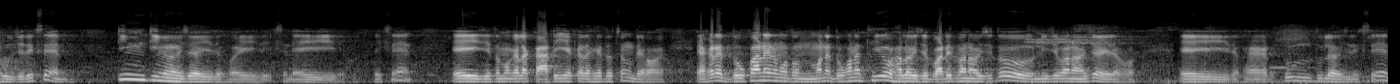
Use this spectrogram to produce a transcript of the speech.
ফুলছে, দেখছেন? টিম টিমে হয়েছে এই দেখো, এই দেখছেন, এই দেখো, দেখছেন? এই যে তোমাকে একটা কাটি একটা দেখে দিচ্ছ দেখো এখানে দোকানের মতন মানে দোকানের থেকেও ভালো হয়েছে বাড়িতে বানা হয়েছে তো, নিজে বানা হয়েছে, এই দেখো এই দেখো একটা তুল তুলা হয়েছে, দেখছেন?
